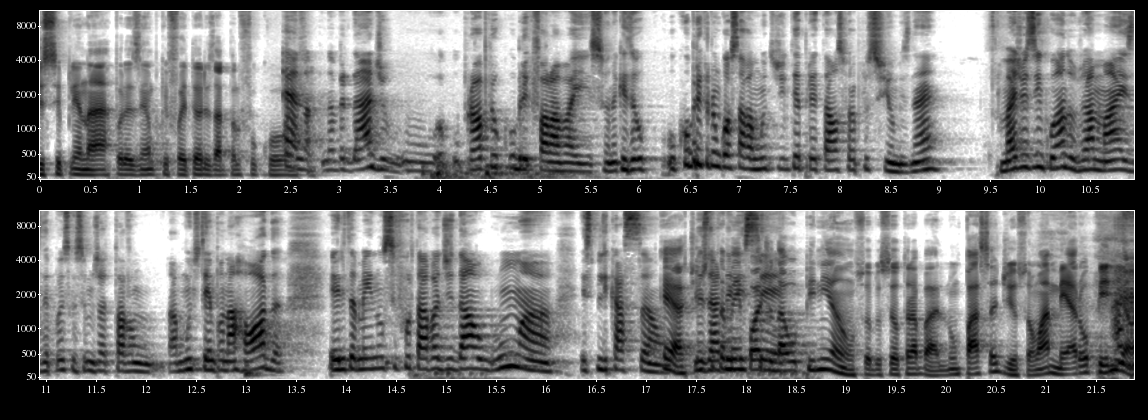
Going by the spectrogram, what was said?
disciplinar, por exemplo, que foi teorizado pelo Foucault. É, na, na, verdade, o, o próprio Kubrick falava isso, né? Quer dizer, o, o Kubrick não gostava muito de interpretar os próprios filmes, né? Mas de vez em quando, jamais, depois que os filmes já estavam há muito tempo na roda, ele também não se furtava de dar alguma explicação. É, artista também pode ser... dar opinião sobre o seu trabalho, não passa disso, é uma mera opinião.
